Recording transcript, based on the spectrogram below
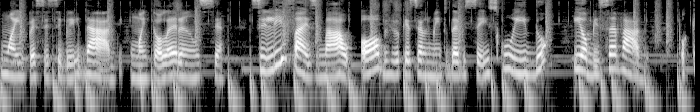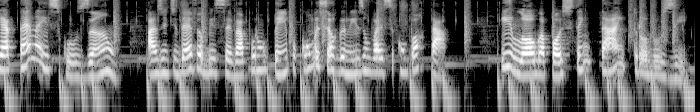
uma hipersensibilidade, uma intolerância. Se lhe faz mal, óbvio que esse alimento deve ser excluído e observado, porque até na exclusão a gente deve observar por um tempo como esse organismo vai se comportar e logo após tentar introduzir.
